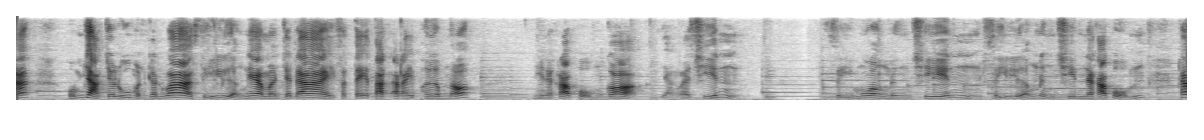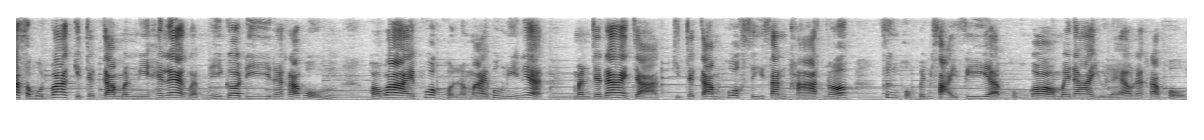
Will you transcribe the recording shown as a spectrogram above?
นะ ผมอยากจะรู้เหมือนกันว่าสีเหลืองเนี่ยมันจะได้สเตตัสอะไรเพิ่มเนาะนี่นะครับผมก็อย่างละชิ้น สีม่วง 1 ชิ้น สีเหลือง 1 ชิ้นนะครับผมถ้าสมมติว่ากิจกรรมมันมีให้แลกแบบนี้ก็ดีนะครับผมเพราะว่าไอ้พวกผลไม้พวกนี้เนี่ยมันจะได้จากกิจกรรมพวกซีซั่นพาร์ทเนาะ ซึ่งผมเป็นสายฟรีอะผมก็ไม่ได้อยู่แล้วนะครับผม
